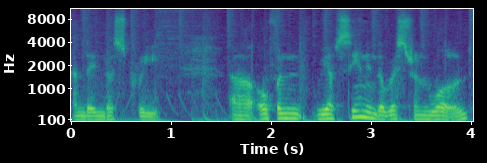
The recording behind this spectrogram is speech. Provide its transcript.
and the industry? Uh, often we have seen in the Western world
